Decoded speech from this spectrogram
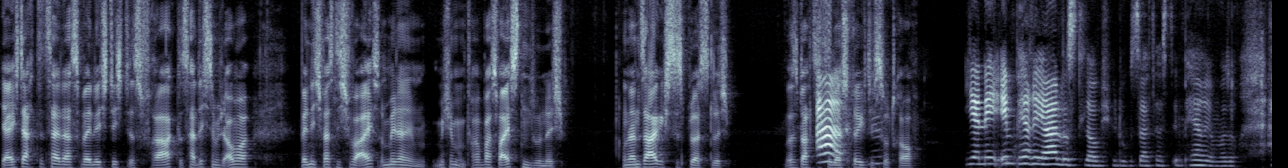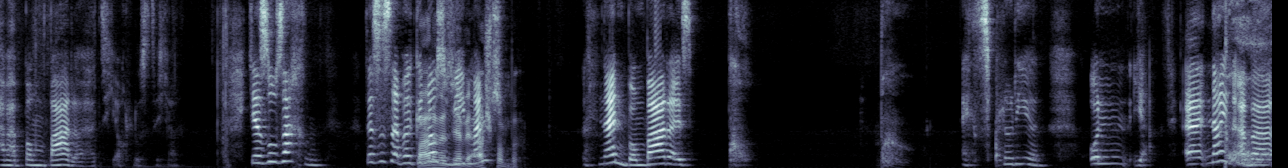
Ja, ich dachte jetzt halt, dass wenn ich dich das frage, das hatte ich nämlich auch mal, wenn ich was nicht weiß und mir dann mich fragt, was weißt denn du nicht? Und dann sage ich das plötzlich. Also dachte ich, Ah, vielleicht kriege ich dich mhm. so drauf. Ja, nee, Imperialis, glaube ich, wie du gesagt hast. Imperium oder so. Aber Bombarda hört sich auch lustig an. Ja, so Sachen. Das ist aber Bade genauso wie ja wie manch... Arschbombe. Nein, Bombarder ist explodieren. Und ja, äh, nein, aber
